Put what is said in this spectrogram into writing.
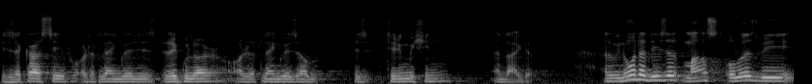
is recursive or that language is regular or that language of is Turing machine and like that. And we know that these are, must always be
